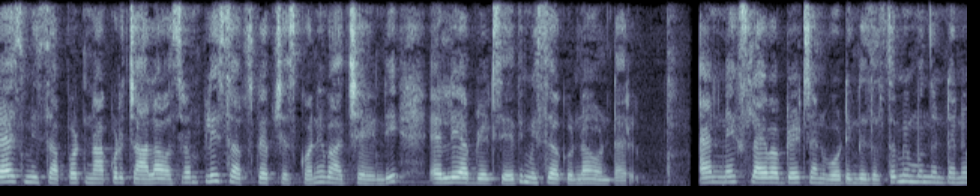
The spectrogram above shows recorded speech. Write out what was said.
గైస్ మీ సపోర్ట్ నాకు కూడా చాలా అవసరం. ప్లీజ్ సబ్స్క్రైబ్ చేసుకొని వాచ్ చేయండి. ఎర్లీ అప్డేట్స్ ఏది మిస్ అవ్వకుండా ఉంటారు. And next live updates and voting రిజల్ట్స్తో మీ ముందు ఉంటాను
